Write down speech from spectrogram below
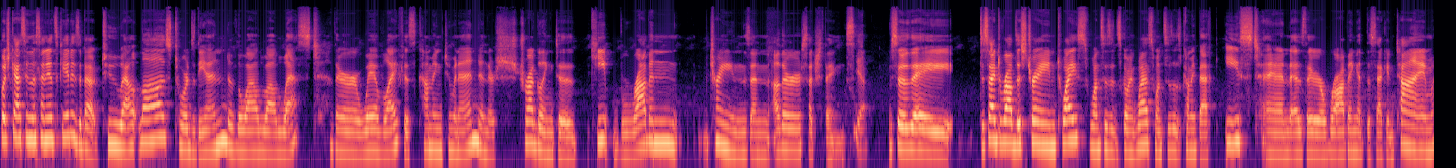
Butch Cassidy and the Sundance Kid is about two outlaws towards the end of the Wild Wild West. Their way of life is coming to an end, and they're struggling to keep robbing trains and other such things. Yeah. So they decide to rob this train twice once as it's going west, once as it's coming back east. And as they're robbing it the second time,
